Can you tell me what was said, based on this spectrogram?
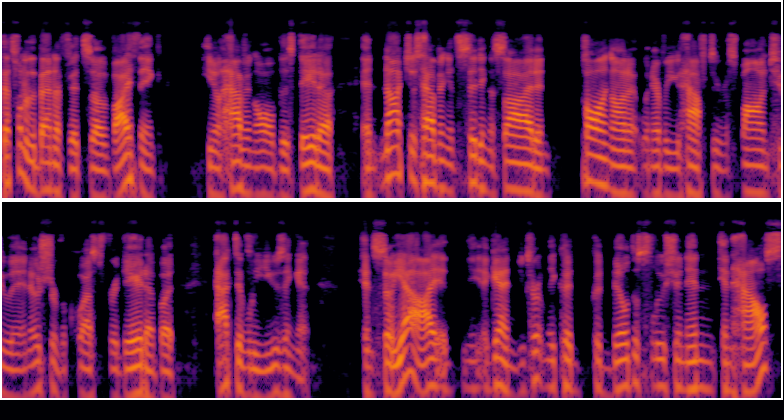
that's one of the benefits of, I think, you know, having all of this data and not just having it sitting aside and calling on it whenever you have to respond to an OSHA request for data, but actively using it. And so, yeah, I again, you certainly could could build a solution in in house,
